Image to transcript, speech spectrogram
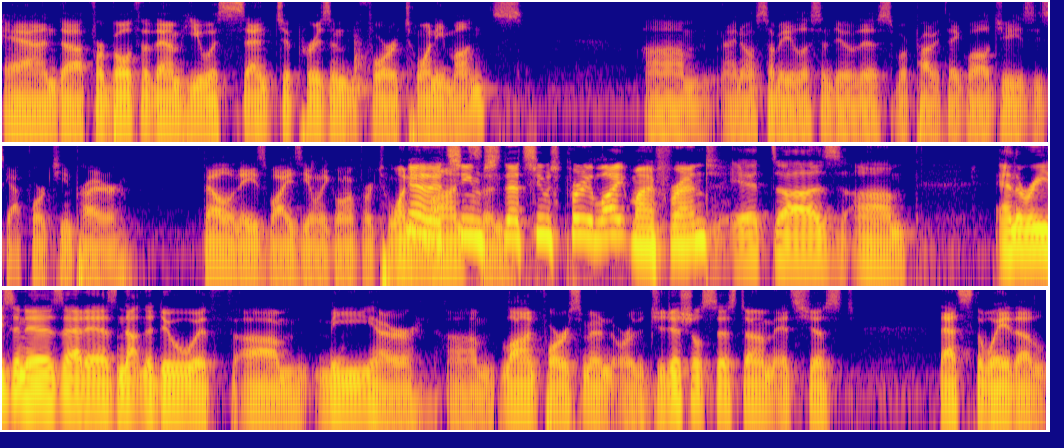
and uh, for both of them, he was sent to prison for 20 months. Um, I know somebody listening to this will probably think, well, geez, he's got 14 prior felonies. Why is he only going for 20 Yeah, months? that seems And- that seems pretty light, my friend. it does. Um, and the reason is that it has nothing to do with um, me or um, law enforcement or the judicial system. It's just that's the way the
